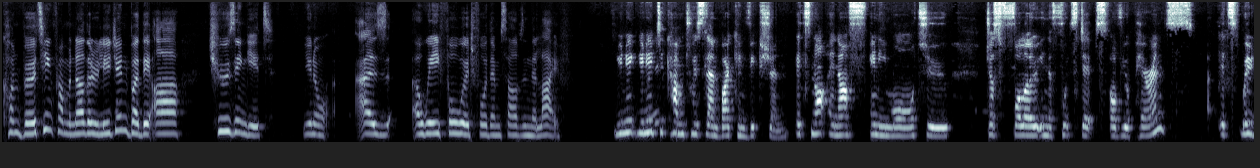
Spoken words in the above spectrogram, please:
converting from another religion, but they are choosing it, you know, as a way forward for themselves in their life. You need you need to come to Islam by conviction. It's not enough anymore to just follow in the footsteps of your parents. It's we're,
